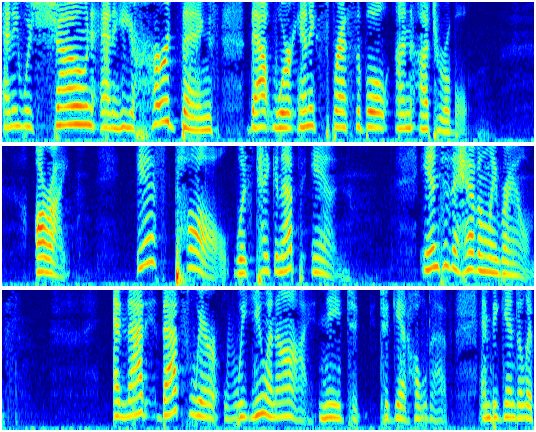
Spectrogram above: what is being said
and he was shown and he heard things that were inexpressible, unutterable. All right. If Paul was taken up in, into the heavenly realms, and that, that's where we, you and I need to, to get hold of and begin to live.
